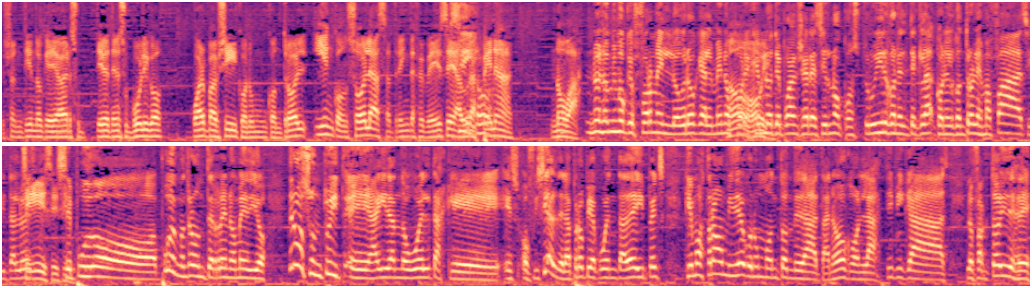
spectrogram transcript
yo entiendo que debe, haber su- debe tener su público. Jugar PUBG con un control y en consolas a 30 FPS a Sí, duras no. penas no va. no es lo mismo que Fortnite logró que al menos, No, por ejemplo, obvio. te puedan llegar a decir, no, construir con el teclado, con el control es más fácil, tal vez. Sí, sí, sí. Se pudo, pudo encontrar un terreno medio. Tenemos un tweet eh, ahí dando vueltas que es oficial de la propia cuenta de Apex, que mostraba un video con un montón de data, ¿no? Con las típicas, los factoides de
